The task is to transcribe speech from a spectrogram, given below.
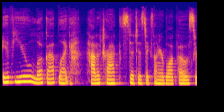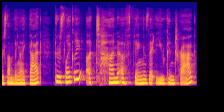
if you look up like how to track statistics on your blog post or something like that, there's likely a ton of things that you can track.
